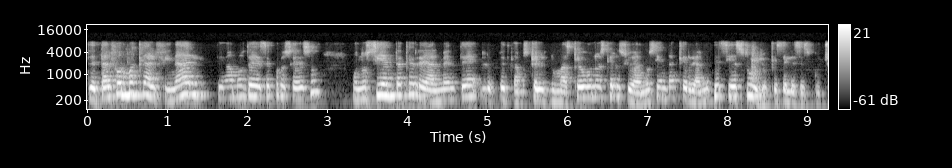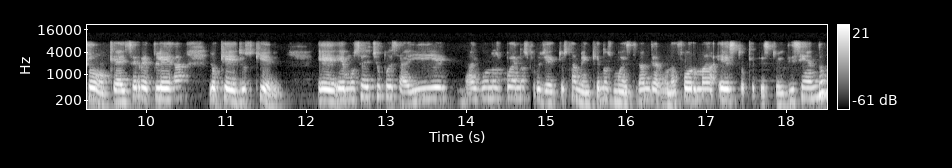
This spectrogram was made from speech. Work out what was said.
de tal forma que al final, digamos, de ese proceso, uno sienta que realmente, digamos que lo más que uno es que los ciudadanos sientan que realmente sí es suyo, que se les escuchó, que ahí se refleja lo que ellos quieren. Eh, hemos hecho pues ahí algunos buenos proyectos también que nos muestran de alguna forma esto que te estoy diciendo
